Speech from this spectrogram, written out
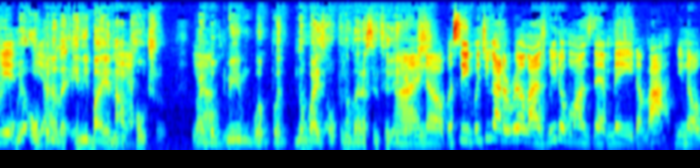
We, Yeah, we're open yeah. to let anybody in our Yeah. culture, Yeah. right? But we, but, but nobody's open to let us into theirs. I know, but see, but you got to realize we the ones that made a lot. You know,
